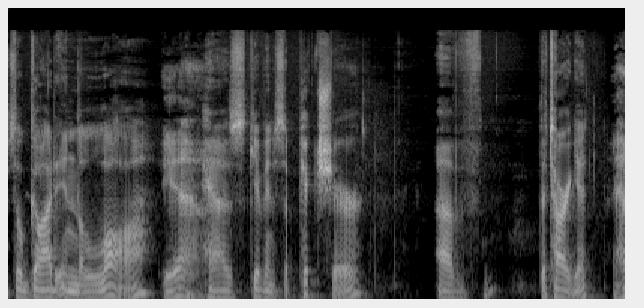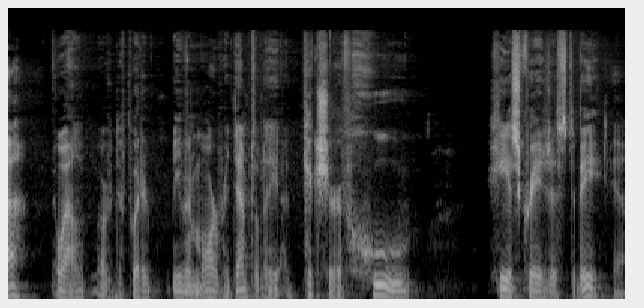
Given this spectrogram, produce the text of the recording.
So God in the law yeah. has given us a picture of the target. Yeah. Well, or to put it even more redemptively, a picture of who He has created us to be. Yeah.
